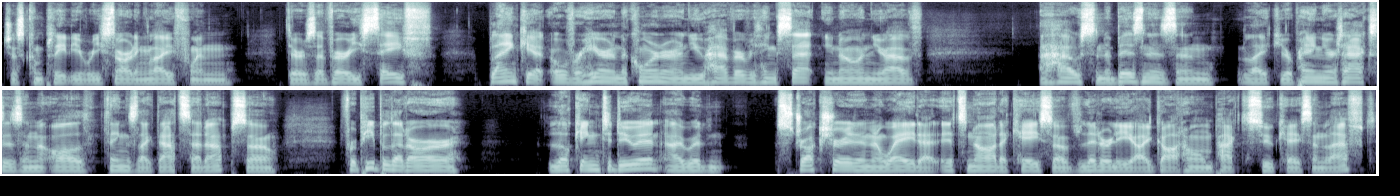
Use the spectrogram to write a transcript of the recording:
just completely restarting life when there's a very safe blanket over here in the corner and you have everything set, you know, and you have a house and a business and like you're paying your taxes and all things like that set up. So for people that are looking to do it, I would structure it in a way that it's not a case of literally I got home, packed a suitcase, and left.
